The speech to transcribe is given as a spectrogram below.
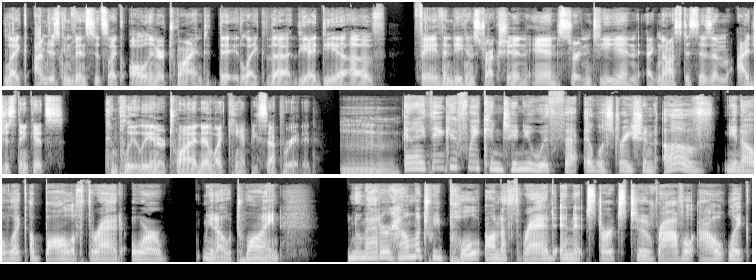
like I'm just convinced it's like all intertwined the, like the the idea of faith and deconstruction and certainty and agnosticism I just think it's completely intertwined and like can't be separated Mm. And I think if we continue with that illustration of, you know, like a ball of thread or, you know, twine, no matter how much we pull on a thread and it starts to ravel out, like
